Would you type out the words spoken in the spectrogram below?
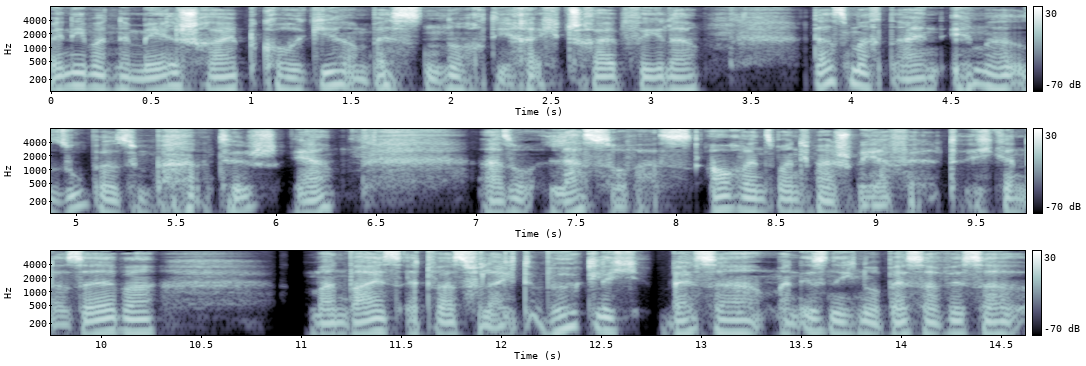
wenn jemand eine Mail schreibt, korrigier am besten noch die Rechtschreibfehler. Das macht einen immer super sympathisch, ja. Also lass sowas, auch wenn es manchmal schwer fällt. Ich kenne das selber. Man weiß etwas vielleicht wirklich besser. Man ist nicht nur Besserwisser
